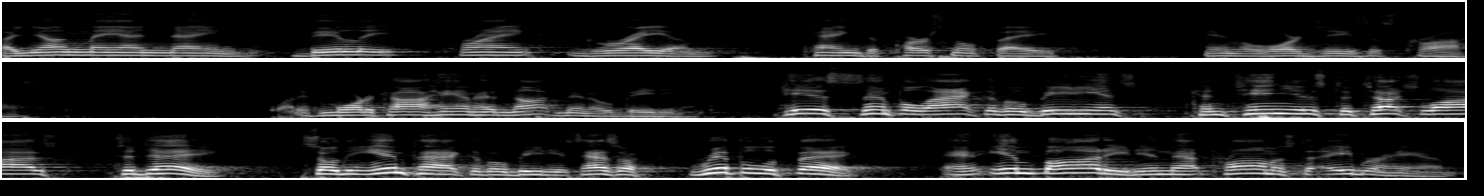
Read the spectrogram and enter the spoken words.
a young man named Billy Frank Graham came to personal faith in the Lord Jesus Christ. What if Mordecai Ham had not been obedient? His simple act of obedience continues to touch lives today. So the impact of obedience has a ripple effect, and embodied in that promise to Abraham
